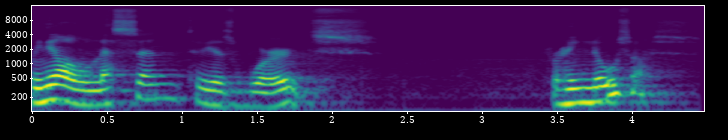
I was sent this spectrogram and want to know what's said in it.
We need to listen to his words, for he knows us.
